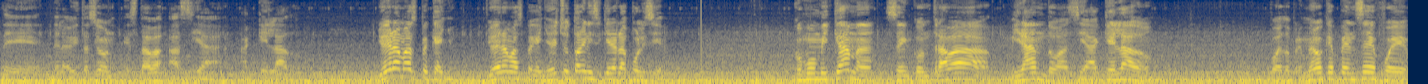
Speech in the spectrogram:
de, de, la habitación estaba hacia aquel lado. Yo era más pequeño, yo era más pequeño, de hecho todavía ni siquiera era policía. Como mi cama se encontraba mirando hacia aquel lado, pues lo primero que pensé fue,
